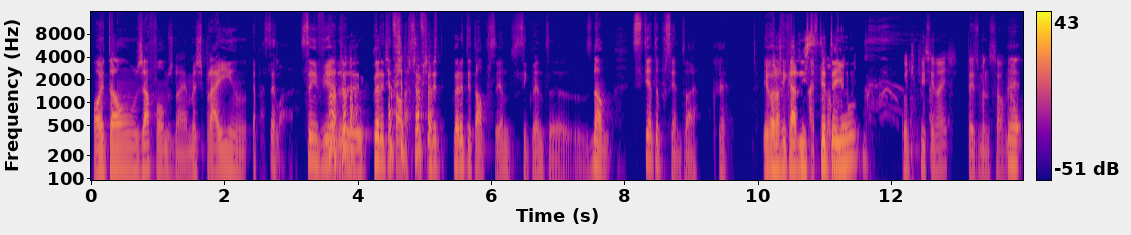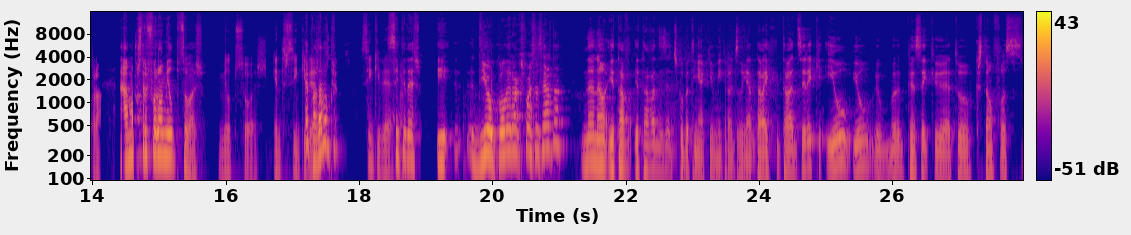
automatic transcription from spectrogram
ou então já fomos, não é? Mas para aí, epá, sei lá, sem ver Pronto, já 40, já tal, 40, 40 e tal por cento, 50, não, 70%, vá. E agora o Ricardo diz 71. Quantos profissionais? Tens uma noção? Não, é, a amostra foram mil pessoas. Mil pessoas. Entre 5 e é, 10. Pá, 5 e 10. 5 e 10. E Diogo, qual era a resposta certa? Não, não, eu estava a dizer, desculpa, tinha aqui o micro desligado. Estava a dizer é que eu, eu, eu, pensei que a tua questão fosse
